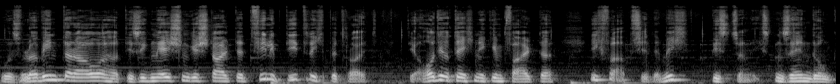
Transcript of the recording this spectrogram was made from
Ursula Winterauer hat die Signation gestaltet, Philipp Dietrich betreut die Audiotechnik im Falter. Ich verabschiede mich bis zur nächsten Sendung.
